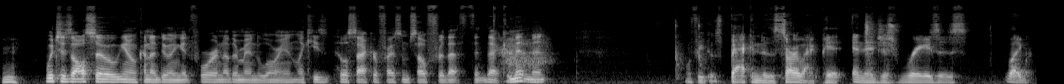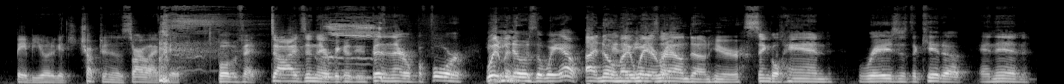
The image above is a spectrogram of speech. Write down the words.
Hmm. Which is also, you know, kind of doing it for another Mandalorian. Like he's he'll sacrifice himself for that th- that commitment. If he goes back into the Sarlacc pit and then just raises like Baby Yoda gets chucked into the Sarlacc pit. Boba Fett dives in there because he's been in there before. Wait he minute. knows the way out. I know And my way just, like, around down here. single hand raises the kid up, and then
